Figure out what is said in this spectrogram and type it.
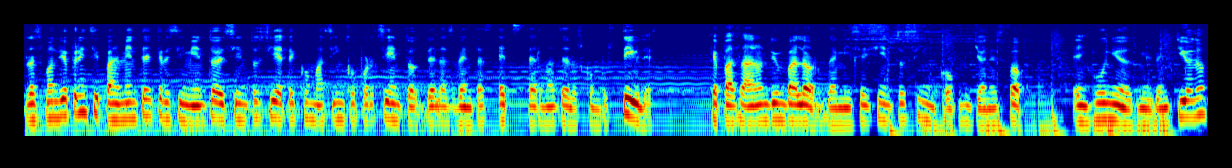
respondió principalmente al crecimiento de 107,5% de las ventas externas de los combustibles, que pasaron de un valor de 1.605 millones FOB en junio de 2021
